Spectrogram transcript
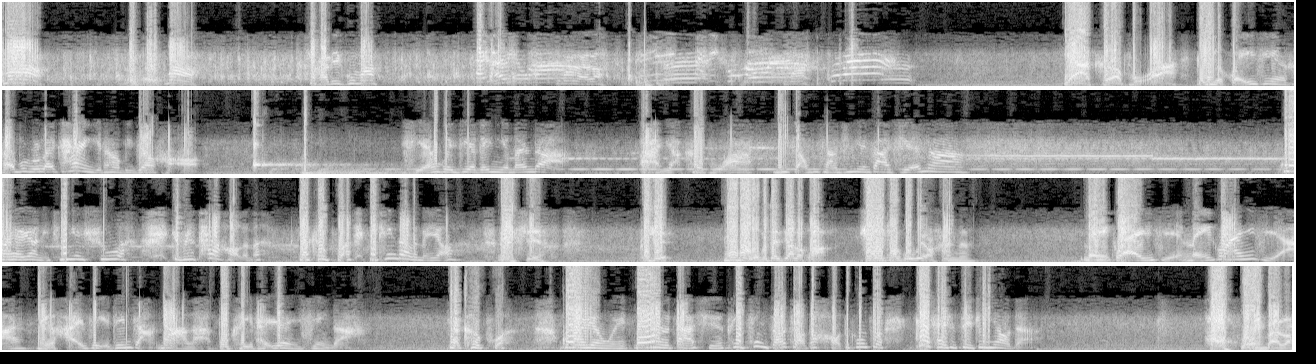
妈，妈，是海丽姑妈，海丽姑妈。姑妈来了。海丽姑妈。姑妈。雅克普啊，给你回信还不如来看一趟比较好。钱会借给你们的。哎呀克普啊，你想不想去念大学呢？姑妈要让你去念书啊，这不是太好了吗？雅克普，你听到了没有？嗯，是。可是，如果我不在家的话，谁来照顾威尔汉呢？没关系，没关系啊，那个孩子已经长大了，不可以太任性的。雅克普，姑妈认为你念了大学，可以尽早找到好的工作，这才是最重要的。好，我明白了。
